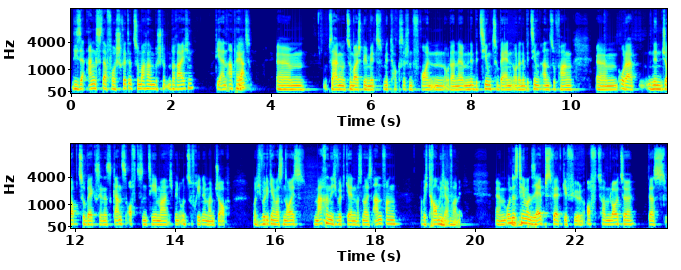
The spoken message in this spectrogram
diese Angst davor, Schritte zu machen in bestimmten Bereichen, die einen abhält. Ja. Ähm, sagen wir zum Beispiel mit, mit toxischen Freunden oder eine, eine Beziehung zu beenden oder eine Beziehung anzufangen ähm, oder einen Job zu wechseln. Das ist ganz oft ein Thema. Ich bin unzufrieden in meinem Job und ich würde gerne was Neues machen, ich würde gerne was Neues anfangen, aber ich traue mich einfach nicht. Ähm, und das Thema Selbstwertgefühl. Oft haben Leute das,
